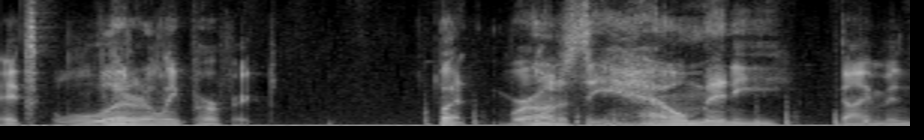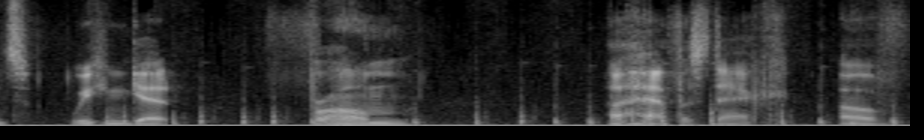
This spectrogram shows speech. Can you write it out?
It's literally perfect. But we're gonna see how many diamonds we can get from a half a stack of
